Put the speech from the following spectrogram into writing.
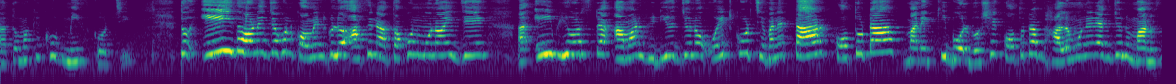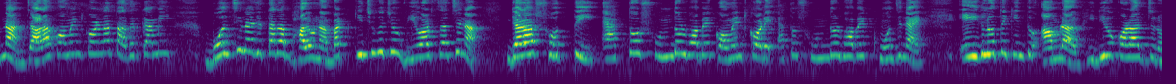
না? তোমাকে খুব মিস করছি। তো এই ধরনের যখন কমেন্টগুলো আসে না, তখন মনে হয় যে এই ভিউয়ার্সটা আমার ভিডিওর জন্য ওয়েট করছে। মানে তার কতটা মানে কি বলব, সে কতটা ভালো মনের একজন মানুষ। না, যারা কমেন্ট করে না, তাদেরকে আমি বলছি না যে তারা ভালো না বাট কিছু কিছু ভিউয়ার্স আছে না যারা সত্যি এত সুন্দরভাবে কমেন্ট করে, এত সুন্দরভাবে খোঁজ নেয়, এইগুলোতে কিন্তু আমরা ভিডিও করার জন্য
